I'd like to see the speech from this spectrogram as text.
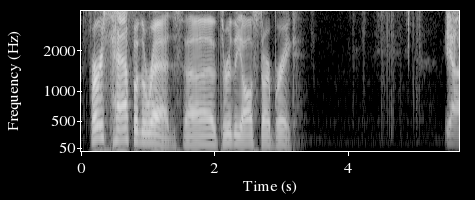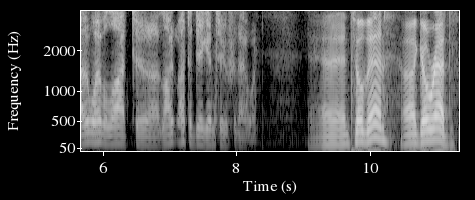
first half of the Reds uh, through the All Star break. Yeah, we'll have a lot to uh, lot, lot to dig into for that one. And until then, uh, go Reds.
